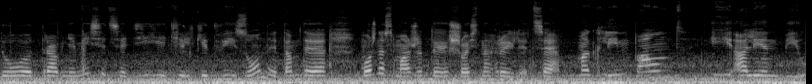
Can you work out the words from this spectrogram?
до травня місяця діє тільки дві зони, там де можна смажити щось на грилі. Це Маклін Паунд і Аліен Біл.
